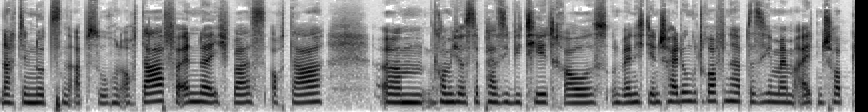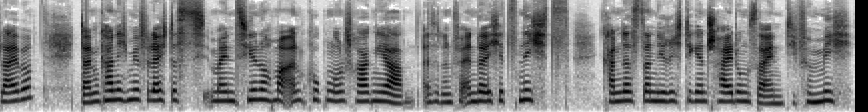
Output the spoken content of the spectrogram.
nach dem Nutzen absuchen. Auch da verändere ich was, auch da ähm, komme ich aus der Passivität raus. Und wenn ich die Entscheidung getroffen habe, dass ich in meinem alten Job bleibe, dann kann ich mir vielleicht das, mein Ziel nochmal angucken und fragen, ja, also dann verändere ich jetzt nichts. Kann das dann die richtige Entscheidung sein? Die für mich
